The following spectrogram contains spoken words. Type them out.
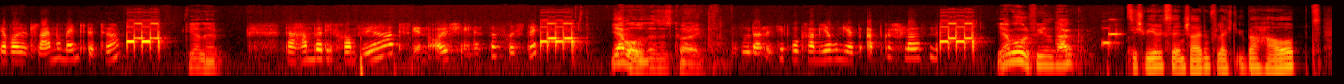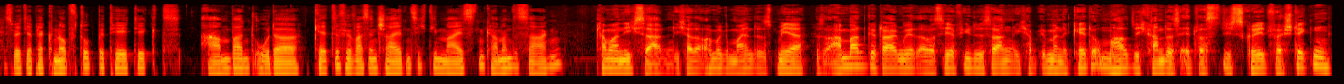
Jawohl, kleinen Moment bitte. Gerne. Da haben wir die Frau Wirth in Olsching, ist das richtig? Jawohl, das ist korrekt. So, dann ist die Programmierung jetzt abgeschlossen. Jawohl, vielen Dank. Die schwierigste Entscheidung vielleicht überhaupt. Es wird ja per Knopfdruck betätigt. Armband oder Kette. Für was entscheiden sich die meisten? Kann man das sagen? Kann man nicht sagen. Ich hatte auch immer gemeint, dass mehr das Armband getragen wird, aber sehr viele sagen, ich habe immer eine Kette um den Hals, ich kann das etwas diskret verstecken,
